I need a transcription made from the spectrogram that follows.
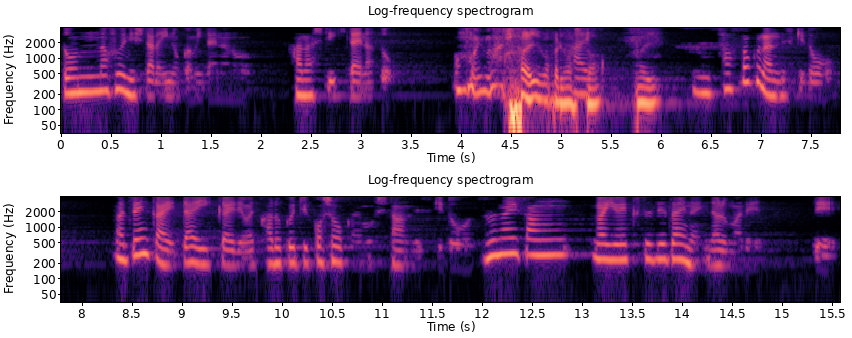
どんな風にしたらいいのかみたいなのを話していきたいなと思います。はい、わかりました。ははい。うん早速なんですけど、まあ、前回第1回では軽く自己紹介もしたんですけど、ズーナイさんが UX デザイナーになるまでって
